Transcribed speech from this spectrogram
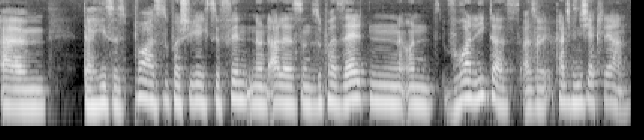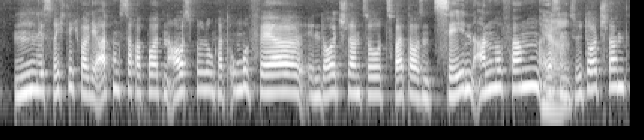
Ähm, da hieß es, boah, ist super schwierig zu finden und alles und super selten. Und woran liegt das? Also kann ich mir nicht erklären. Mm, Ist richtig, weil die Atmungstherapeutenausbildung hat ungefähr in Deutschland so 2010 angefangen, Ja. erst in Süddeutschland.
